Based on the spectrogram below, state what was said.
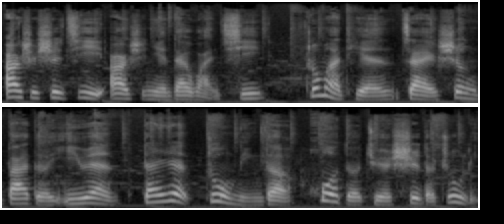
二十世纪二十年代晚期，周马田在圣巴德医院担任著名的霍德爵士的助理。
